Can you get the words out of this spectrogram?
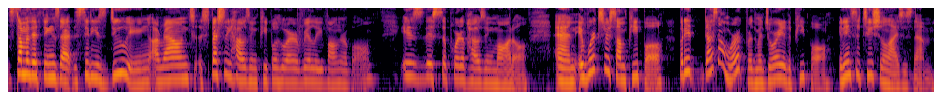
some of the things that the city is doing around, especially housing people who are really vulnerable, is this supportive housing model. And it works for some people, but it doesn't work for the majority of the people. It institutionalizes them.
